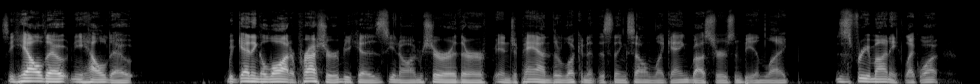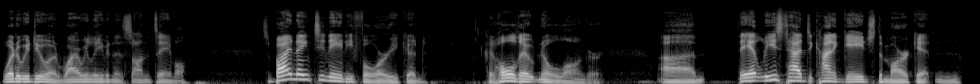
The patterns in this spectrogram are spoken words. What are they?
So he held out and he held out, but getting a lot of pressure because you know I'm sure they're in Japan. They're looking at this thing selling like gangbusters and being like, "This is free money. Like what? What are we doing? Why are we leaving this on the table?" So by 1984, he could could hold out no longer. Um, they at least had to kind of gauge the market and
